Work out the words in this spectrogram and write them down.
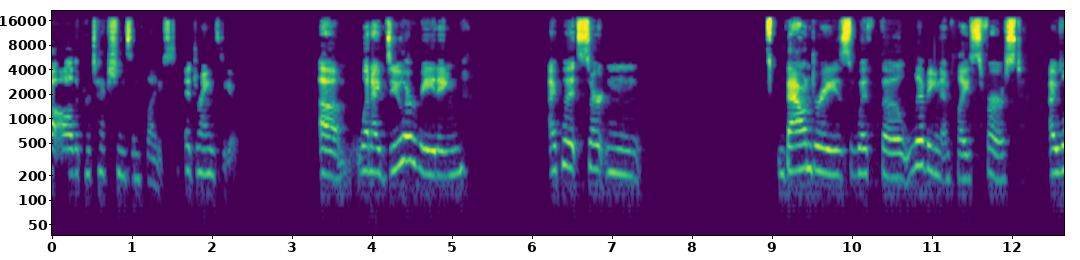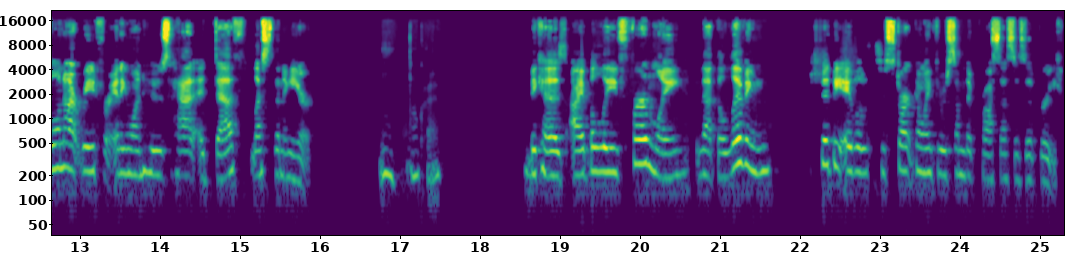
got all the protections in place. It drains you. Um, when I do a reading, I put certain boundaries with the living in place first. I will not read for anyone who's had a death less than a year Mm, okay. because I believe firmly that the living should be able to start going through some of the processes of grief.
